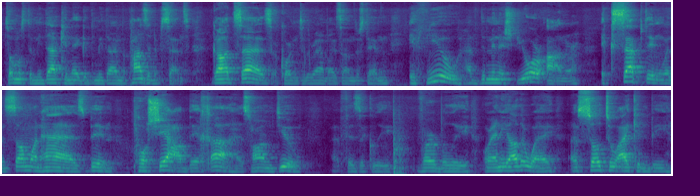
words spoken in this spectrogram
It's almost a midah keneged midah in the positive sense. God says, according to the rabbi's understanding, if you have diminished your honor, accepting when someone has been poshea becha, has harmed you, uh, physically, verbally, or any other way, uh, so too I can be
